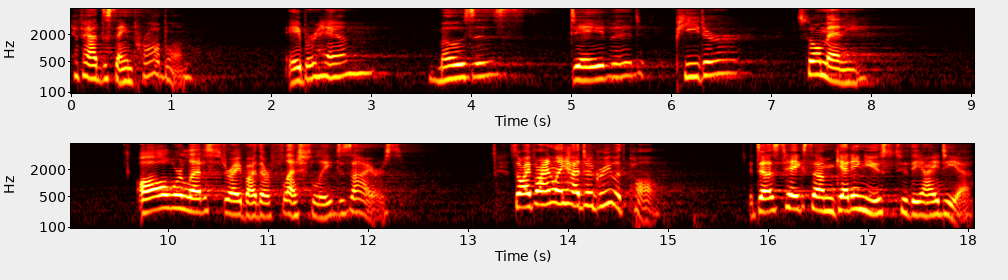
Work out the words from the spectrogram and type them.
have had the same problem Abraham, Moses, David, Peter, so many. All were led astray by their fleshly desires. So I finally had to agree with Paul. It does take some getting used to the idea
